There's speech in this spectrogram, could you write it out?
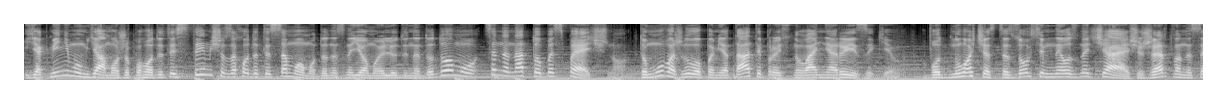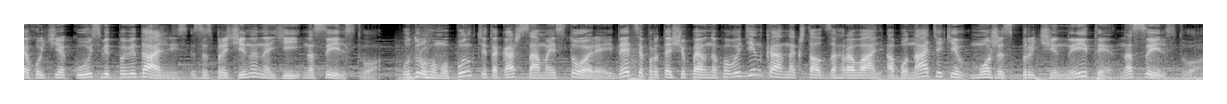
І як мінімум, я можу погодитись з тим, що заходити самому до незнайомої людини додому це не надто безпечно, тому важливо пам'ятати про існування ризиків. Водночас це зовсім не означає, що жертва несе хоч якусь відповідальність за спричинене їй насильство. У другому пункті така ж сама історія. Йдеться про те, що певна поведінка на кшталт загравань або натяків може спричинити насильство.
